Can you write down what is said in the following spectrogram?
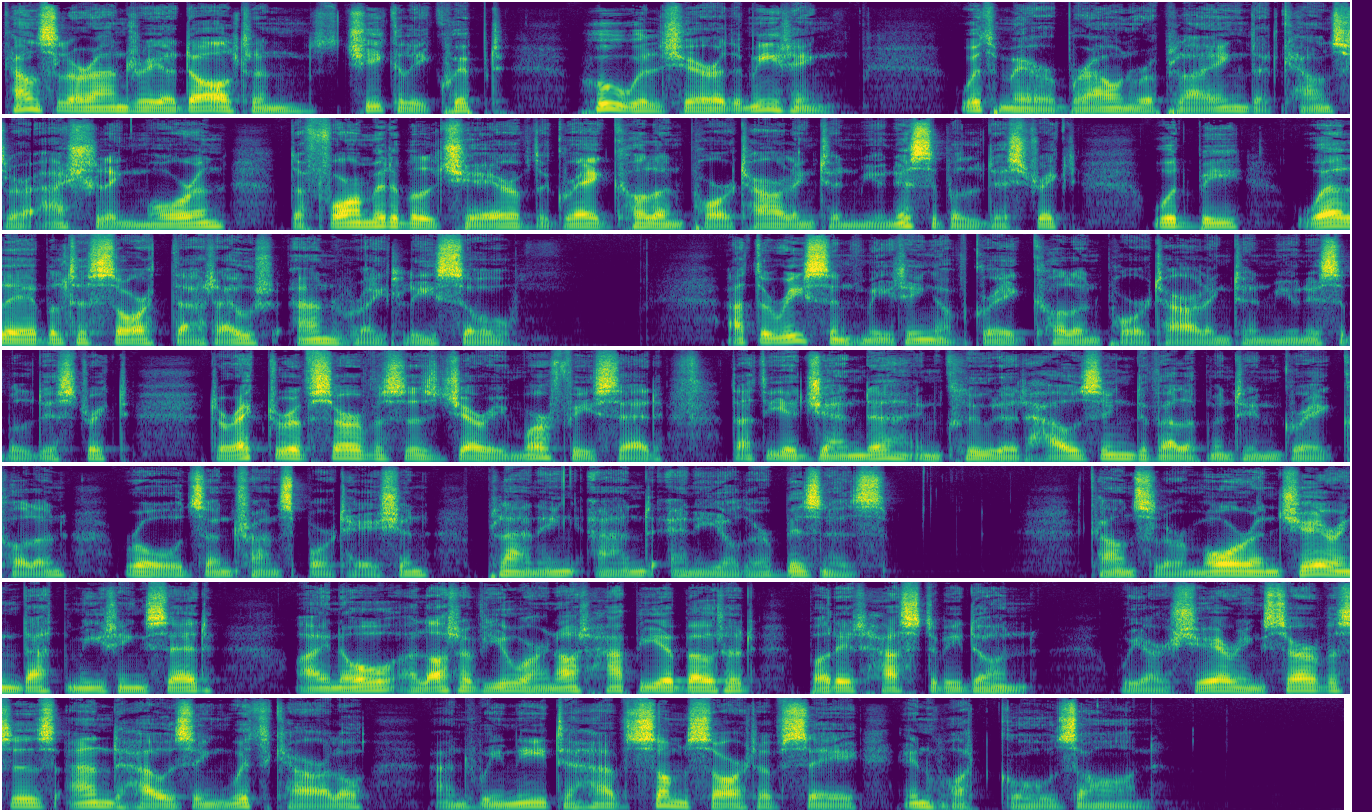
Councillor Andrea Dalton cheekily quipped, Who will chair the meeting? with Mayor Brown replying that Councillor Aisling Moran, the formidable chair of the Graiguecullen Portarlington Municipal District, would be well able to sort that out, and rightly so. At the recent meeting of Graiguecullen Portarlington Municipal District, Director of Services Jerry Murphy said that the agenda included housing development in Graiguecullen, roads and transportation, planning, and any other business. Councillor Moran, chairing that meeting, said, I know a lot of you are not happy about it, but it has to be done. We are sharing services and housing with Carlow, and we need to have some sort of say in what goes on.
